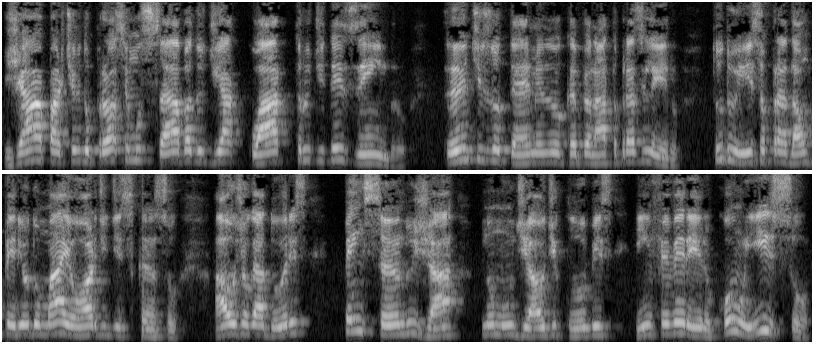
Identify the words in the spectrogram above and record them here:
já a partir do próximo sábado, dia 4 de dezembro antes do término do Campeonato Brasileiro. Tudo isso para dar um período maior de descanso aos jogadores, pensando já no Mundial de Clubes em fevereiro. Com isso,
